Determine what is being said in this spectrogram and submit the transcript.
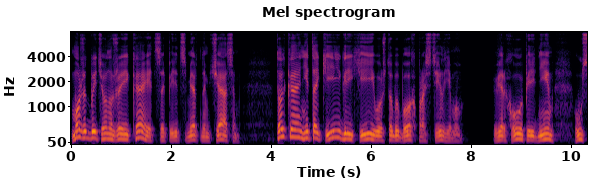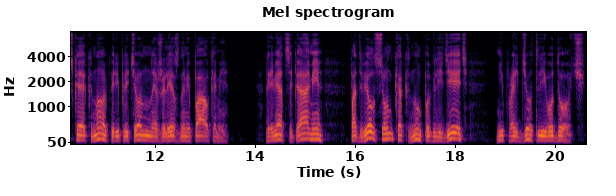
Может быть, он уже и кается перед смертным часом, только не такие грехи его, чтобы Бог простил ему. Вверху перед ним узкое окно, переплетенное железными палками. Гремя цепями, подвелся он к окну поглядеть, не пройдет ли его дочь.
